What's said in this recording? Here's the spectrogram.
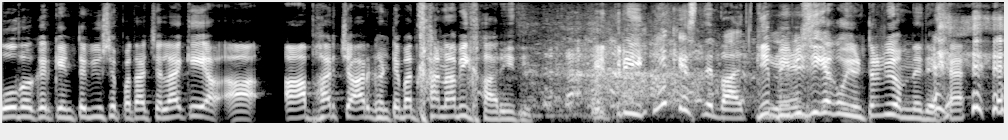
को वर्कर के इंटरव्यू से पता चला कि आ, आप हर चार घंटे बाद खाना भी खा रही थी। इतनी ये किसने बात की ये बीबीसी का कोई इंटरव्यू हमने देखा है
